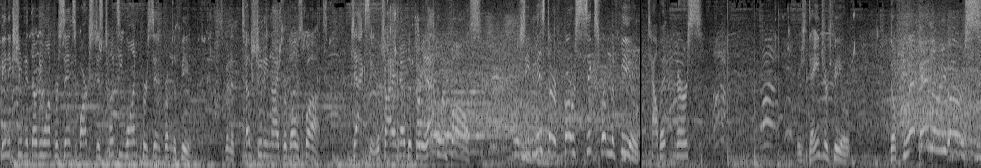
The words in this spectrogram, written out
Phoenix shooting at 31%. Sparks just 21% from the field. It's been a tough shooting night for both squads. Jackson will try another three. That one falls. She missed her first six from the field. Talbot, Nurse. There's Dangerfield. The flip and the reverse.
